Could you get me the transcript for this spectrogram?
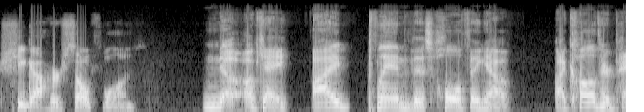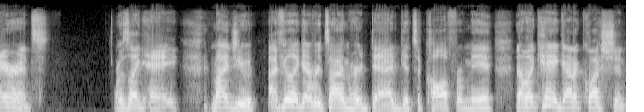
she got herself one? No, okay. I planned this whole thing out. I called her parents. Was like, hey, mind you, I feel like every time her dad gets a call from me, and I'm like, hey, got a question.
